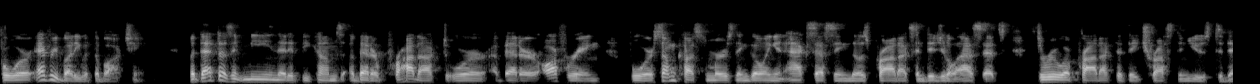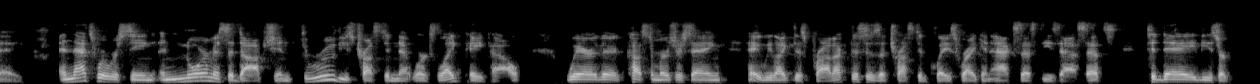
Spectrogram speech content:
for everybody with the blockchain. But that doesn't mean that it becomes a better product or a better offering for some customers than going and accessing those products and digital assets through a product that they trust and use today. And that's where we're seeing enormous adoption through these trusted networks like PayPal, where the customers are saying, hey, we like this product. This is a trusted place where I can access these assets. Today, these are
